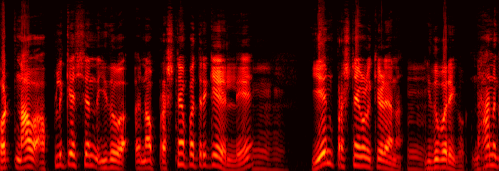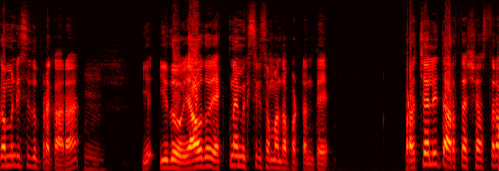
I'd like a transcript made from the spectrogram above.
ಬಟ್ ನಾವು ಅಪ್ಲಿಕೇಶನ್ ಇದು ನಾವು ಪ್ರಶ್ನೆ ಪತ್ರಿಕೆಯಲ್ಲಿ ಏನು ಪ್ರಶ್ನೆಗಳು ಕೇಳೋಣ ಇದುವರೆಗೂ? ನಾನು ಗಮನಿಸಿದ ಪ್ರಕಾರ ಇದು ಯಾವುದೋ ಎಕನಾಮಿಕ್ಸ್ಗೆ ಸಂಬಂಧಪಟ್ಟಂತೆ ಪ್ರಚಲಿತ ಅರ್ಥಶಾಸ್ತ್ರ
